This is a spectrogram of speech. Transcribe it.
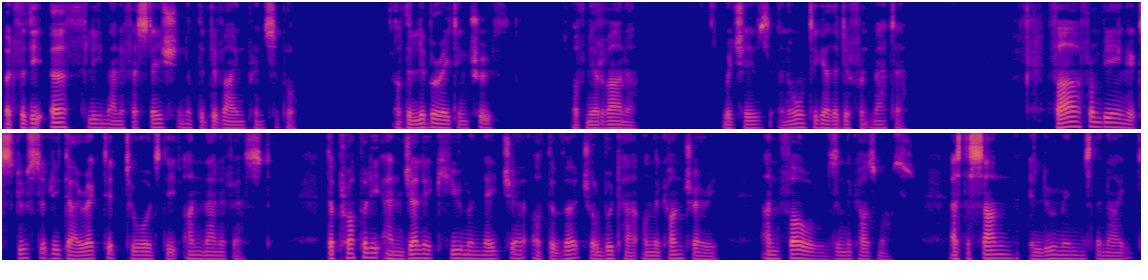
but for the earthly manifestation of the divine principle, of the liberating truth, of nirvana, which is an altogether different matter. Far from being exclusively directed towards the unmanifest, the properly angelic human nature of the virtual Buddha, on the contrary, unfolds in the cosmos as the sun illumines the night.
